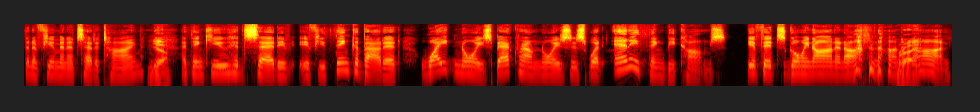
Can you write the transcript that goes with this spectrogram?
than a few minutes at a time. Yeah. I think you had said if if you think about it, white noise, background noise is what anything becomes if it's going on and on and on Right. and on.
